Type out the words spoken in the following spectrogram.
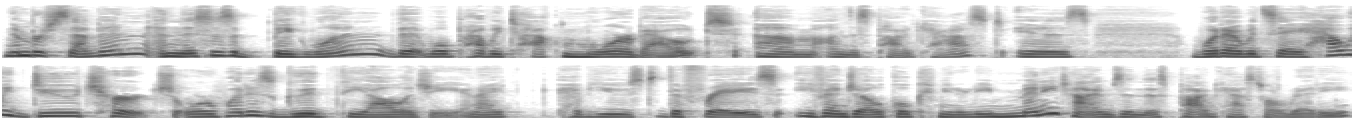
Number seven, and this is a big one that we'll probably talk more about um, on this podcast, is what I would say how we do church or what is good theology. And I have used the phrase evangelical community many times in this podcast already.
